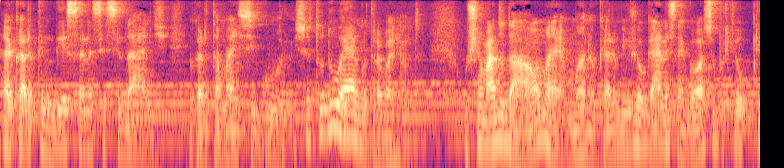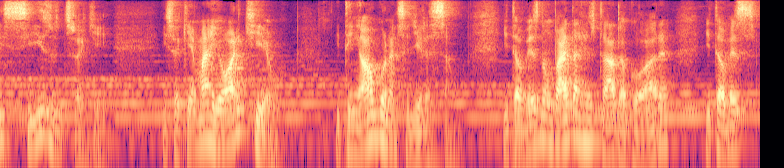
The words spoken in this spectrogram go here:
ah, eu quero atender essa necessidade, eu quero estar mais seguro. Isso é tudo ego trabalhando. O chamado da alma é, mano, eu quero me jogar nesse negócio porque eu preciso disso aqui. Isso aqui é maior que eu. E tem algo nessa direção. E talvez não vai dar resultado agora, e talvez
